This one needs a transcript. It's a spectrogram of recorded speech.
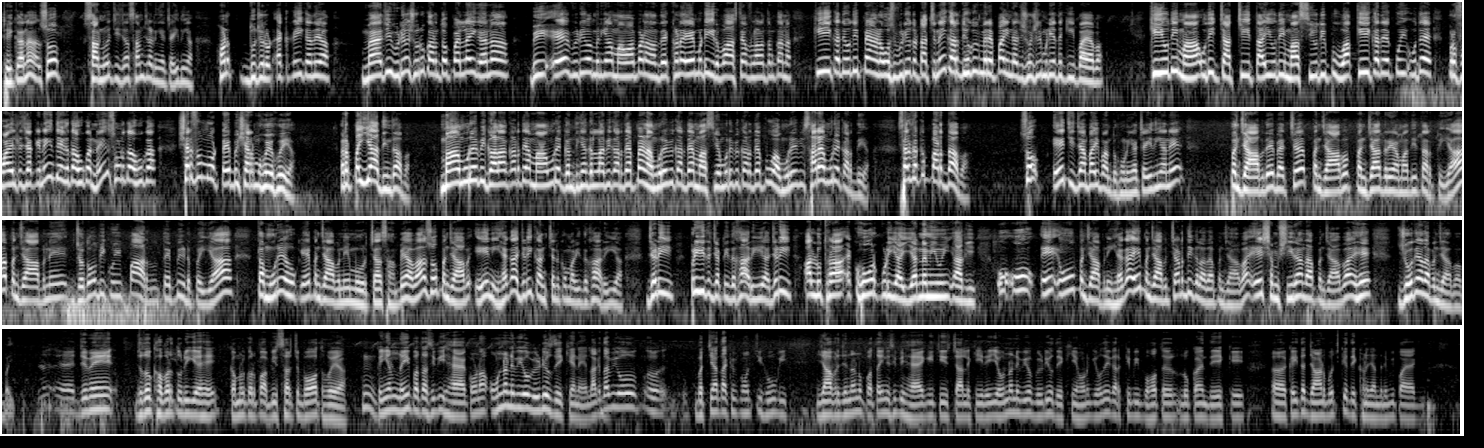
ਠੀਕ ਆ ਨਾ? ਸੋ ਸਾਨੂੰ ਇਹ ਚੀਜ਼ਾਂ ਸਮਝ ਲੈਣੀਆਂ ਚਾਹੀਦੀਆਂ। ਹੁਣ ਦੂਜੇ ਲੋਟ, ਇੱਕ ਕਈ ਕਹਿੰਦੇ ਆ, ਮੈਂ ਜੀ ਵੀਡੀਓ ਸ਼ੁਰੂ ਕਰਨ ਤੋਂ ਪਹਿਲਾਂ ਹੀ ਕਹਿਣਾ ਵੀ ਇਹ ਵੀਡੀਓ ਮੇਰੀਆਂ ਮਾਵਾਂ ਭੈਣਾਂ ਦੇਖਣ, ਇਹ ਮੰਡੀਰ ਵਾਸਤੇ ਫਲਾਣਾ ਧਮਕਾਣਾ ਕੀ ਕਦੇ ਉਹਦੀ ਭੈਣ ਉਸ ਵੀਡੀਓ ਤੋਂ ਟੱਚ ਨਹੀਂ ਕਰਦੀ ਹੋਊਗੀ? ਵੀ ਮੇਰੇ ਭਾਈ ਨੇ ਅੱਜ ਸੋਸ਼ਲ ਮੀਡੀਆ ਤੇ ਕੀ ਪਾਇਆ ਵਾ? ਕੀ ਉਹਦੀ ਮਾਂ, ਉਹਦੀ ਚਾਚੀ, ਤਾਈ, ਉਹਦੀ ਮਾਸੀ, ਉਹਦੀ ਭੂਆ, ਕੀ ਕਦੇ ਕੋਈ ਉਹਦੇ ਪ੍ਰੋਫਾਈਲ ਤੇ ਜਾ ਕੇ ਨਹੀਂ ਦੇਖਦਾ ਹੋਊਗਾ, ਨਹੀਂ ਸੁਣਦਾ ਹੋਊਗਾ? ਸਿਰਫ ਮੋਟੇ ਬਸ਼ਰਮ ਹੋਏ ਹੋਏ ਆ। ਰੁਪਈਆ ਦਿੰਦਾ ਵਾ। ਮਾਂ ਮੂਰੇ ਵੀ ਗਾਲਾਂ ਕੱਢਦੇ ਆ, ਮਾਂ ਮੂਰੇ ਗੰਦੀਆਂ ਗੱਲਾਂ ਵੀ ਕਰਦੇ ਆ, ਭੈਣਾਂ ਮੂਰੇ ਵੀ ਕਰਦੇ ਆ, ਮਾਸੀਆਂ ਮੂਰੇ ਵੀ ਕਰਦੇ ਆ, ਭੂਆ ਮੂਰੇ ਵੀ ਸਾਰਿਆਂ ਮੂਰੇ ਕਰਦੇ ਆ। ਸਿਰਫ ਇੱਕ ਪੜਦਾ ਵਾ। ਸੋ ਇਹ ਚੀਜ਼ਾਂ ਬਾਈ ਬੰਦ ਹੋਣੀਆਂ ਚਾਹੀਦੀਆਂ ਨੇ। ਪੰਜਾਬ ਦੇ ਵਿੱਚ ਪੰਜਾਬ ਪੰਜਾਂ ਦਰਿਆਵਾਂ ਦੀ ਧਰਤੀ ਆ। ਪੰਜਾਬ ਨੇ ਜਦੋਂ ਵੀ ਕੋਈ ਭਾਰਤ ਉੱਤੇ ਭੀੜ ਪਈ ਆ, ਤਾਂ ਮੂਰੇ ਹੋ ਕੇ ਪੰਜਾਬ ਨੇ ਮੋਰਚਾ ਸਾਂਭਿਆ ਵਾ। ਸੋ ਪੰਜਾਬ ਇਹ ਨਹੀਂ ਹੈਗਾ ਜਿਹੜੀ ਕੰਚਨ ਕੁਮਾਰੀ ਦਿਖਾ ਰਹੀ ਆ, ਜਿਹੜੀ ਪ੍ਰੀਤ ਜੱਟੀ ਦਿਖਾ ਰਹੀ ਆ, ਜਿਹੜੀ ਆ ਲੁਥਰਾ ਇੱਕ ਹੋਰ ਕੁੜੀ ਆਈ ਆ, ਨਵੀਂ ਹੋਈ ਆ ਗਈ। ਉਹ ਉਹ, ਇਹ, ਉਹ ਪੰਜਾਬ ਨਹੀਂ ਹੈਗਾ। ਇਹ ਪੰਜਾਬ ਚੜ੍ਹਦੀ ਕਲਾ ਦਾ ਪੰਜਾਬ ਆ। ਇਹ ਸ਼ਮਸ਼ੀਰਾਂ ਦਾ ਪੰਜਾਬ ਆ। ਇਹ ਯੋਧਿਆਂ ਦਾ ਪੰਜਾਬ ਆ ਬਾਈ। ਜਿਵੇਂ ਜਦੋਂ ਖਬਰ ਤੁਰੀ ਹੈ ਇਹ ਕਮਲ ਕੌਰ ਭਾਬੀ ਸਰਚ ਬਹੁਤ ਹੋਇਆ। ਕਈਆਂ ਨੂੰ ਨਹੀਂ ਪਤਾ ਸੀ ਵੀ ਹੈ ਕੌਣ ਆ। ਉਹਨਾਂ ਨੇ ਵੀ ਉਹ ਵੀਡੀਓਜ਼ ਦੇਖੀਆਂ ਨੇ। ਲੱਗਦਾ ਵੀ ਉਹ ਬੱਚਿਆਂ ਤੱਕ ਵੀ ਪਹੁੰਚੀ ਹੋਊਗੀ। ਜਾਂ ਫਿਰ ਜਿਨ੍ਹਾਂ ਨੂੰ ਪਤਾ ਹੀ ਨਹੀਂ ਸੀ ਵੀ ਹੈ ਕੀ ਚੀਜ਼ ਚੱਲ ਕੀ ਰਹੀ ਹੈ ਉਹਨਾਂ ਨੇ ਵੀ ਉਹ ਵੀਡੀਓ ਦੇਖੀਆਂ ਹੋਣਗੀਆਂ। ਉਹਦੇ ਕਰਕੇ ਵੀ ਬਹੁਤ ਲੋਕਾਂ ਨੇ ਦੇਖ ਕੇ ਕਈ ਤਾਂ ਜਾਣਬੁੱਝ ਕੇ ਦੇਖਣ ਜਾਂਦੇ ਨੇ ਵੀ ਪਾਇਆ ਕੀ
